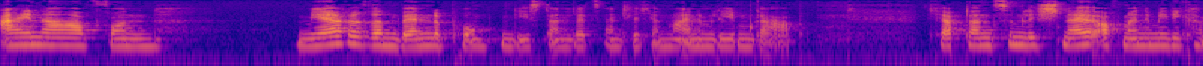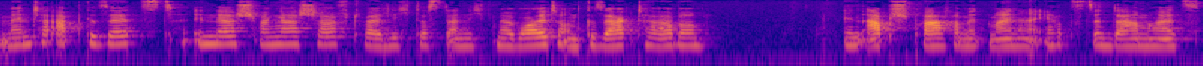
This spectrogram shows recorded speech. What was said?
einer von mehreren Wendepunkten, die es dann letztendlich in meinem Leben gab. Ich habe dann ziemlich schnell auch meine Medikamente abgesetzt in der Schwangerschaft, weil ich das dann nicht mehr wollte und gesagt habe, in Absprache mit meiner Ärztin damals,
